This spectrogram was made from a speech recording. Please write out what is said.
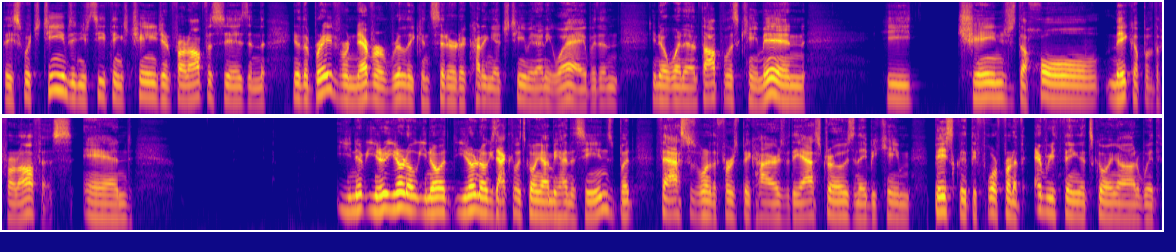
they switch teams and you see things change in front offices and the, you know the braves were never really considered a cutting edge team in any way but then you know when anthopoulos came in he changed the whole makeup of the front office and you never, you know, you don't know, you know, you don't know exactly what's going on behind the scenes. But Fast was one of the first big hires with the Astros, and they became basically at the forefront of everything that's going on with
